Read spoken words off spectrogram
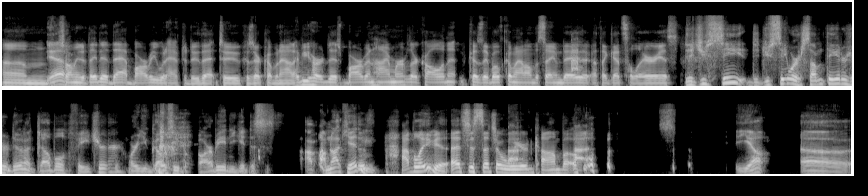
Um, Yeah. So I mean, if they did that, Barbie would have to do that too because they're coming out. Have you heard this Barbenheimer? They're calling it because they both come out on the same day. I think that's hilarious. Did you see? Did you see where some theaters are doing a double feature where you go see Barbie and you get this? I'm, I'm not kidding. I believe you. That's just such a weird combo. I- Yep. Uh,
